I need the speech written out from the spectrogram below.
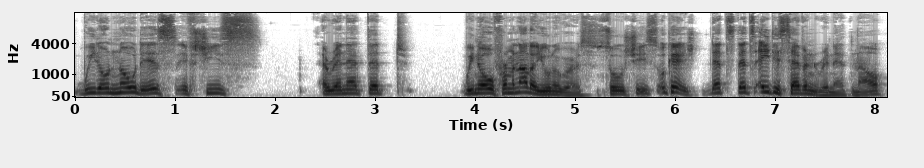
we don't know this if she's a Renet that we know from another universe. So she's okay. That's that's 87 Renet now.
